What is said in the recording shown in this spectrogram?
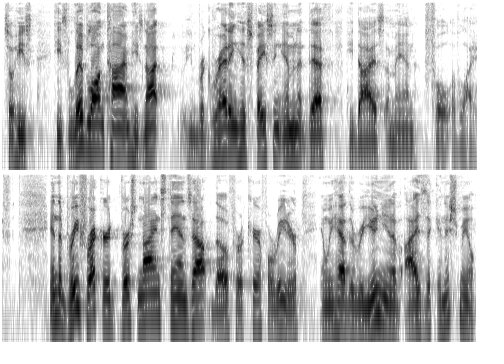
So he's, he's lived long time. He's not regretting his facing imminent death. He dies a man full of life. In the brief record, verse 9 stands out, though, for a careful reader, and we have the reunion of Isaac and Ishmael.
